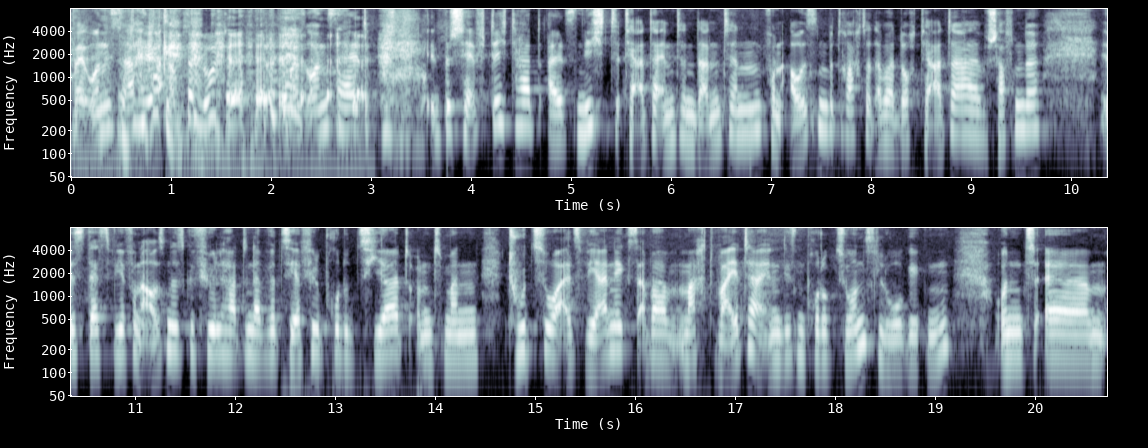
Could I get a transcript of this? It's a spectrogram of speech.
Bei uns, ja, absolut. Was uns halt beschäftigt hat als Nicht-Theaterintendantin von außen betrachtet, aber doch Theaterschaffende, ist, dass wir von außen das Gefühl hatten, da wird sehr viel produziert und man tut so, als wäre nichts, aber macht weiter in diesen Produktionslogiken. Und ähm,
